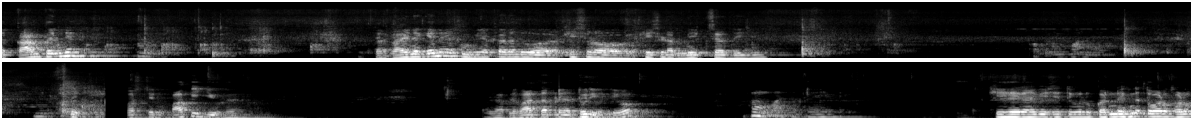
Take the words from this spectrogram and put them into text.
એક કામ કરીને તાર ભાઈને કે ને એક એકાદું ખીચડો ખીચડા મિક્સર દઈ દઈએ. મસ્તીનું પાકી ગયું છે. અને આપણે વાત આપણે અધૂરી હતી હો. ખીહેર આવી છે તે ઓલું કરી નાખ ને તોડ થોડો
